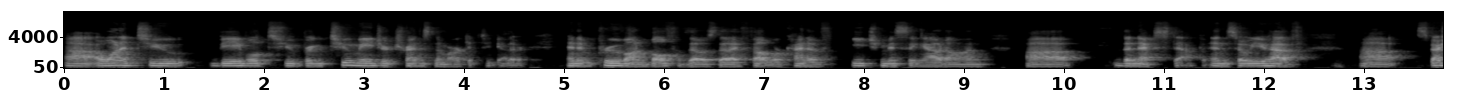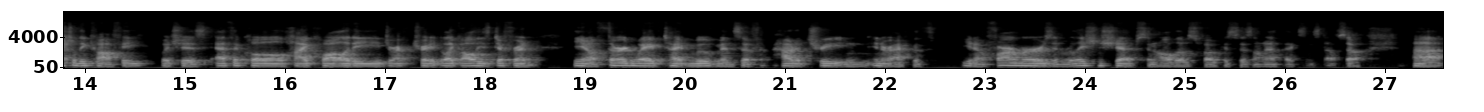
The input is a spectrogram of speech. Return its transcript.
uh, I wanted to be able to bring two major trends in the market together and improve on both of those that I felt were kind of each missing out on uh, the next step. And so you have uh, specialty coffee, which is ethical, high quality, direct trade, like all these different, you know, third wave type movements of how to treat and interact with, you know, farmers and relationships and all those focuses on ethics and stuff. So uh,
